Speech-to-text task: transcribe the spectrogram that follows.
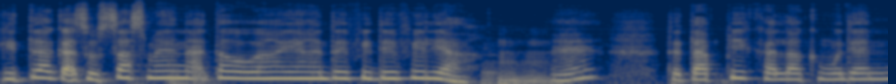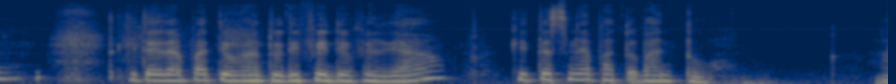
kita agak susah sebenarnya nak tahu orang yang ada pedofilia. Mhm. Eh? Tetapi kalau kemudian kita dapati orang tu ada pedofilia, kita sebenarnya patut bantu. Ha,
